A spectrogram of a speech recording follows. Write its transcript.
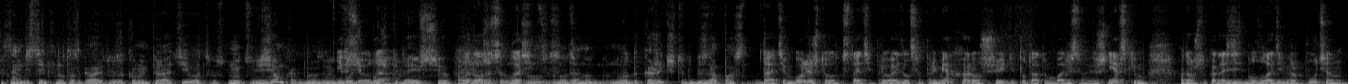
Если нам действительно вот, разговаривать языком императива, то есть мы везем как бы и бочки, все, бочки, да. да, и все. А вы должны согласиться. Ну, ну да, ну, ну докажите, что это безопасно. Да, тем более, что вот, кстати, приводился пример хороший депутатом Борисом Вишневским о том, что когда здесь был Владимир Путин,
